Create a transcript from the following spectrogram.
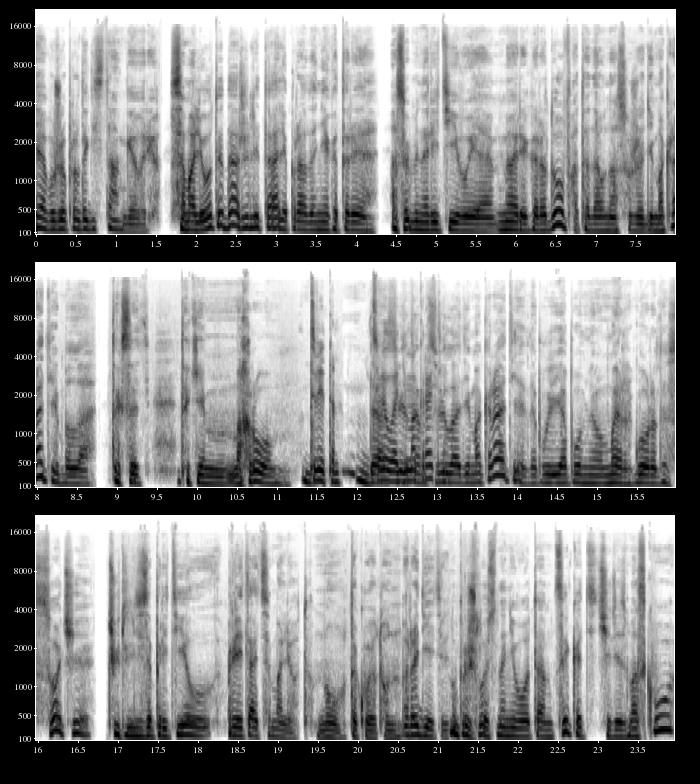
Я уже про Дагестан говорю. Самолеты даже летали, правда, некоторые, особенно ретивые мэри городов, а тогда у нас уже демократия была, так сказать, таким махровым цветом да, цвела цветом демократия. цвела демократия. Допустим, я помню, мэр города Сочи чуть ли не запретил прилетать самолетом. Ну, такой вот он родитель. Ну, пришлось на него там цикать через Москву,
